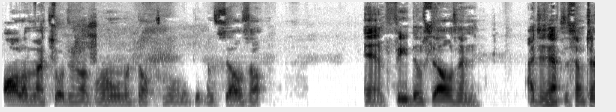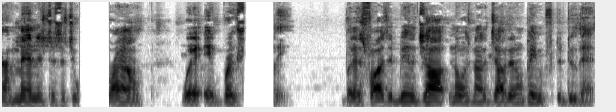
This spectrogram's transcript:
all of my children are grown adults now. They get themselves up and feed themselves, and I just have to sometimes manage the situation around where it breaks. me. But as far as it being a job, no, it's not a job. They don't pay me to do that.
